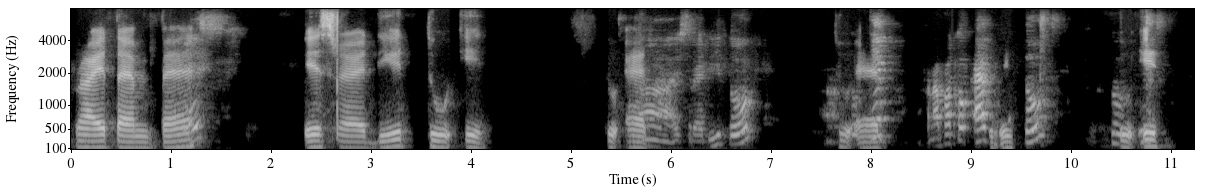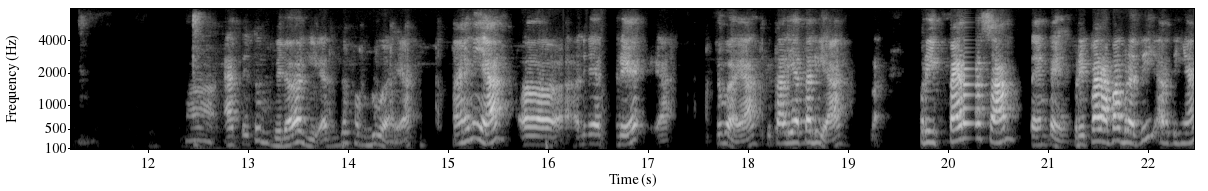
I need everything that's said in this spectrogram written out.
fried tempe is is ready to eat. To eat. nah, is ready to To to add. eat. Kenapa tuh add to to, To eat. eat. Nah, add itu beda lagi, add itu verb dua ya. Nah ini ya, eh, adik-adik ya, coba ya, kita lihat tadi ya. Prepare some tempe. Prepare apa berarti artinya?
